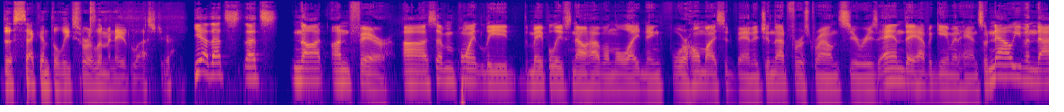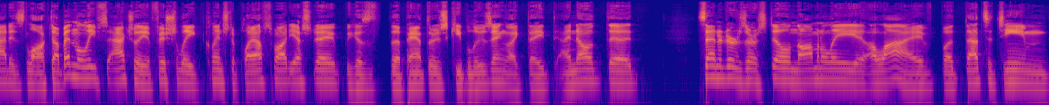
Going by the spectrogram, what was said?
the second the Leafs were eliminated last year. Yeah, that's that's not unfair. Uh, seven point lead the Maple Leafs now have on the Lightning for home ice advantage in that first round series, and they have a game in hand. So now even that is locked up, and the Leafs actually officially clinched a playoff spot yesterday because the Panthers keep losing. Like they, I know the Senators are still nominally alive, but that's a team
